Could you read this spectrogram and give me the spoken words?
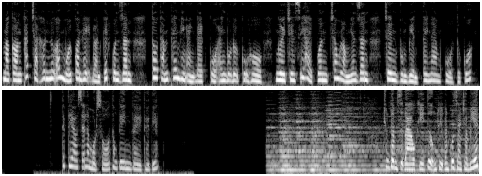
mà còn thắt chặt hơn nữa mối quan hệ đoàn kết quân dân, tô thắm thêm hình ảnh đẹp của anh bộ đội Cụ Hồ, người chiến sĩ hải quân trong lòng nhân dân trên vùng biển Tây Nam của Tổ quốc. Tiếp theo sẽ là một số thông tin về thời tiết. Trung tâm Dự báo Khí tượng Thủy văn Quốc gia cho biết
